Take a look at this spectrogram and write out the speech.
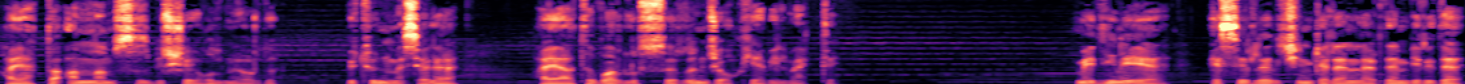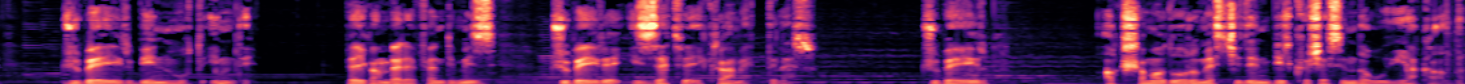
Hayatta anlamsız bir şey olmuyordu. Bütün mesele hayatı varlık sırrınca okuyabilmekti. Medine'ye esirler için gelenlerden biri de Cübeyr bin Mut'im'di. Peygamber Efendimiz Cübeyr'e izzet ve ikram ettiler. Cübeyr, akşama doğru mescidin bir köşesinde uyuyakaldı.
